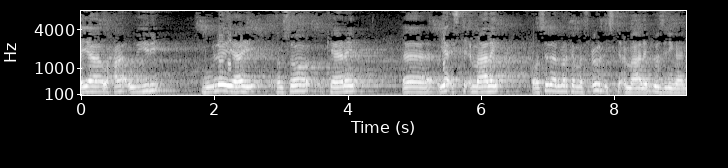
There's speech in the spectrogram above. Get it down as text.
ayaa waxa uu yidhi buu leeyahay wuxuu soo keenay yaa isticmaalay oo sidan marka mafcuul isticmaalay wasnigan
